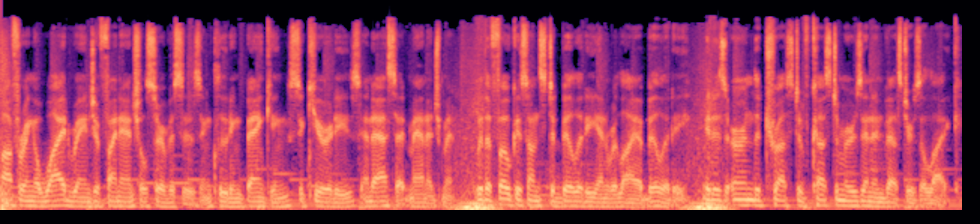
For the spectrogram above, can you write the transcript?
offering a wide range of financial services including banking, securities, and asset management. With a focus on stability and reliability, it has earned the trust of customers and investors alike.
